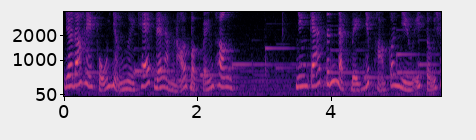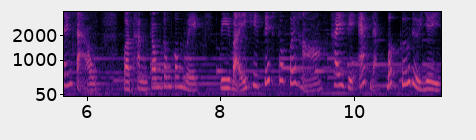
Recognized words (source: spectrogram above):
do đó hay phủ nhận người khác để làm nổi bật bản thân. Nhưng cá tính đặc biệt giúp họ có nhiều ý tưởng sáng tạo và thành công trong công việc. Vì vậy, khi tiếp xúc với họ, thay vì áp đặt bất cứ điều gì,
